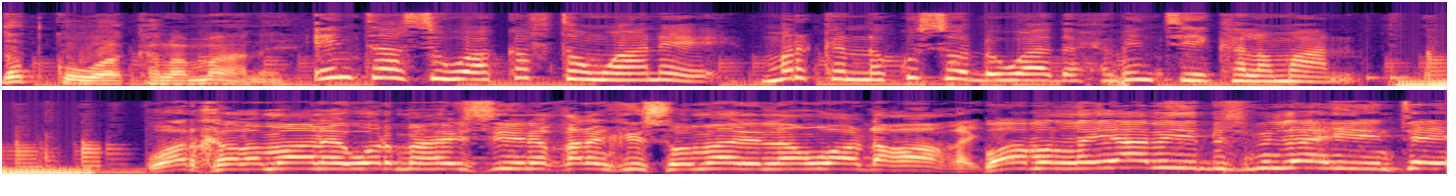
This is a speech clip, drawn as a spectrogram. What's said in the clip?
dadku waa kalamaane. Intaasi waa kaftan waanee markanna ku soo dhowaada xubintii kalamaan. War kalamaanee war ma haysiine qarankii somalilan waa dhaqaaqay. Waaba la yaabiyo bismillaahi intay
